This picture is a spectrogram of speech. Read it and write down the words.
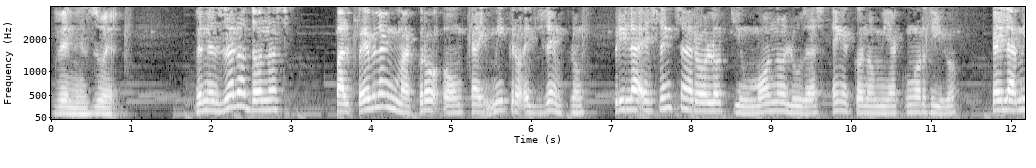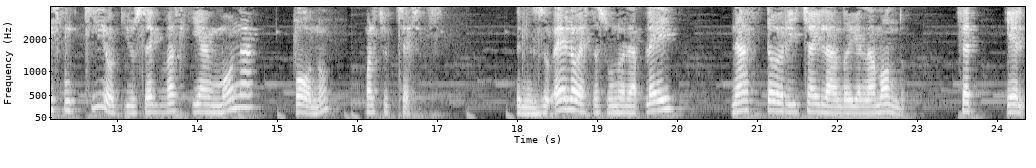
Venezuela. Venezuela donas palpeblan macro on kai micro exemplo pri la esenca rolo kiun mono ludas en economia kun ordigo kaj la misfunkcio kiu sekvas kiam mona bono malsukcesas. Venezuelo estas unu el la plej nafto-riĉaj landoj en la mondo, sed kiel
